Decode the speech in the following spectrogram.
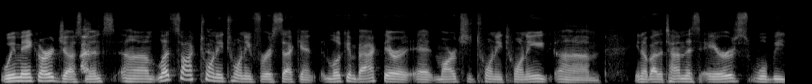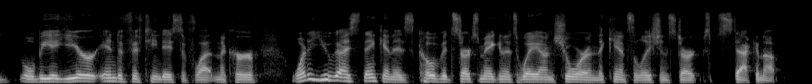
we make our adjustments. Um, let's talk 2020 for a second. Looking back there at March of 2020, um, you know, by the time this airs, we'll be we'll be a year into 15 days to flatten the curve. What are you guys thinking as COVID starts making its way on shore and the cancellations start stacking up?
